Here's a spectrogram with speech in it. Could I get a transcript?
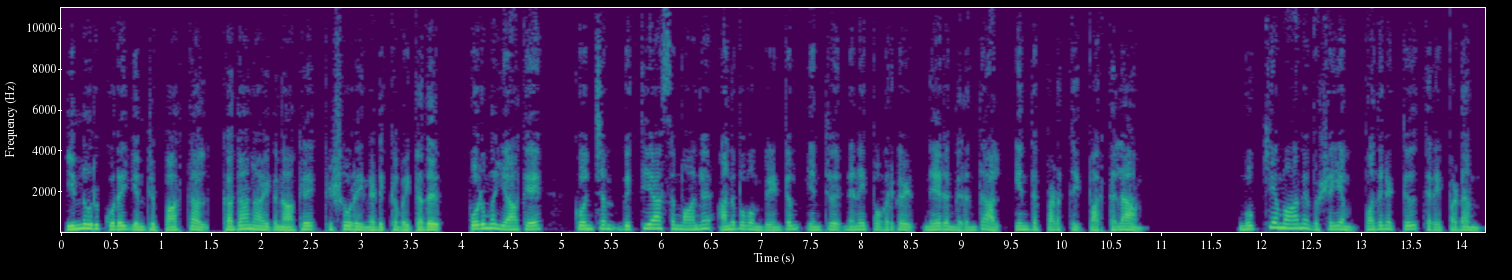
இன்னொரு குறை என்று பார்த்தால் கதாநாயகனாக கிஷோரை நடிக்க வைத்தது. பொறுமையாக கொஞ்சம் வித்தியாசமான அனுபவம் வேண்டும் என்று நினைப்பவர்கள் நேரமிருந்தால் இந்த படத்தை பார்க்கலாம். முக்கியமான விஷயம் பதினெட்டு திரைப்படம்.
